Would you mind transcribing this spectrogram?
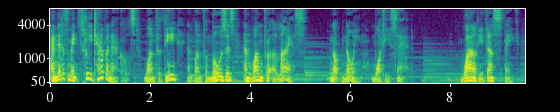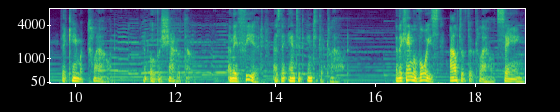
and let us make three tabernacles, one for thee, and one for Moses, and one for Elias, not knowing what he said. While he thus spake, there came a cloud, and overshadowed them, and they feared as they entered into the cloud. And there came a voice out of the cloud, saying,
